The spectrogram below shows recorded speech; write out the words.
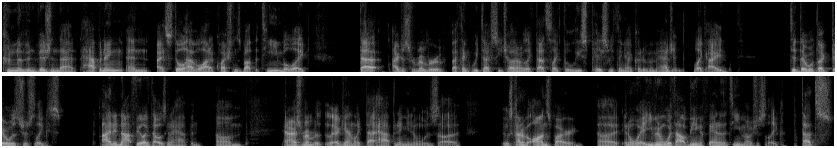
couldn't have envisioned that happening, and I still have a lot of questions about the team, but like that I just remember I think we texted each other. I was like, that's like the least pacer thing I could have imagined. Like I did there was like there was just like I did not feel like that was gonna happen. Um and I just remember again like that happening and it was uh it was kind of awe inspiring uh in a way. Even without being a fan of the team, I was just like, that's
